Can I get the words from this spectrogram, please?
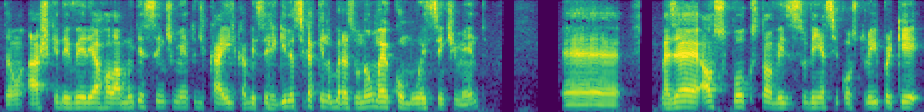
Então, acho que deveria rolar muito esse sentimento de cair de cabeça erguida. Eu sei que aqui no Brasil não é comum esse sentimento. É, mas é aos poucos talvez isso venha a se construir, porque,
